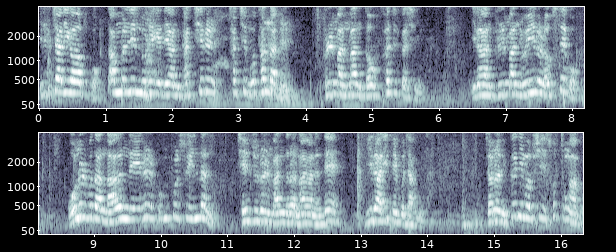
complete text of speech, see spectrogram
일자리가 없고 땀 흘린 노력에 대한 가치를 찾지 못한다면 불만만 더욱 커질 것입니다. 이러한 불만 요인을 없애고 오늘보다 나은 내일을 꿈꿀 수 있는 제주를 만들어 나가는데 미랄이 되고자 합니다. 저는 끊임없이 소통하고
